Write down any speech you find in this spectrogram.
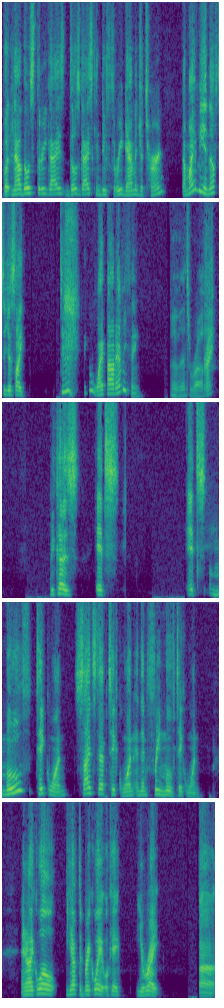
But now those three guys, those guys can do three damage a turn. That might be enough to just like, dude, they can wipe out everything. oh, that's rough. Right? Because it's it's move, take one, sidestep, take one, and then free move, take one. And you're like, well, you have to break away. Okay, you're right. Uh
